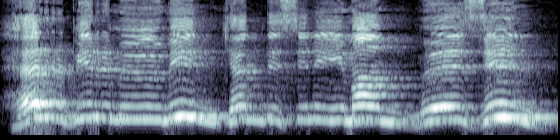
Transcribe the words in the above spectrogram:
her bir mümin kendisini imam, müezzin,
